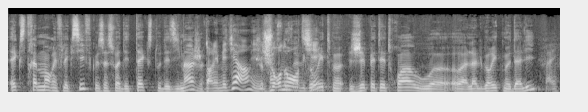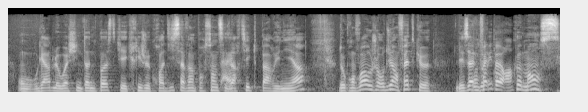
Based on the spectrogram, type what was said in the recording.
extrêmement réflexifs, que ce soit des textes ou des images. Dans les médias, hein, il y a Je des pense journaux aux entiers. algorithmes GPT-3 ou euh, à l'algorithme DALI. Ouais. On regarde le Washington Post qui écrit, je crois, 10 à 20 de ses Ouais. articles par une IA. Donc on voit aujourd'hui en fait que les algorithmes peur, hein. commencent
